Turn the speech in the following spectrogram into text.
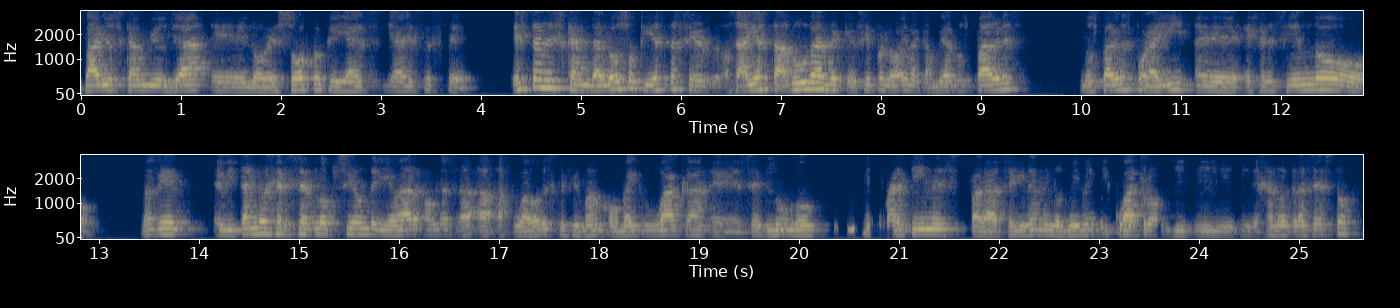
varios cambios ya, eh, lo de Soto que ya es, ya es este, es tan escandaloso que ya está, o sea, hay hasta dudas de que siempre lo vayan a cambiar los padres, los padres por ahí eh, ejerciendo, más bien evitando ejercer la opción de llevar a, unas, a, a jugadores que firmaron como Michael Waka, eh, Seth Lugo, Nick Martínez para seguir en el 2024 y, y, y, dejando atrás esto,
